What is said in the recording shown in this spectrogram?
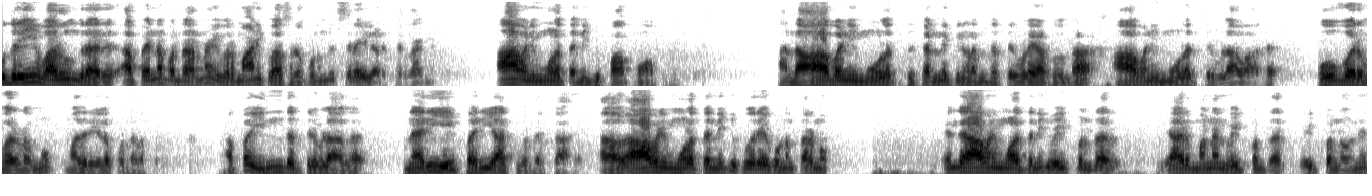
குதிரையும் வருங்கிறாரு. அப்போ என்ன பண்ணுறாருன்னா இவர் மாணிக்க வாசரை கொண்டு வந்து சிறையில் அடைச்சிடுறாங்க. ஆவணி மூலத்தன்னைக்கு பார்ப்போம் அப்படின்னு. அந்த ஆவணி மூலத்து கண்ணுக்கு நடந்த திருவிளையாடல் தான் ஆவணி மூல திருவிழாவாக ஒவ்வொரு வருடமும் மதுரையில் கொண்டாடப்படும். அப்போ இந்த திருவிழாவில் நரியை பரியாக்குவதற்காக அதாவது ஆவணி மூலத்தன்னைக்கு குதிரையை கொண்டு வந்து தரணும். எங்கள் ஆவணி மூலத்தன்னைக்கு வெயிட் பண்ணுறாரு யார்? மன்னன் வெயிட் பண்ணுறாரு வெயிட் பண்ண உடனே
